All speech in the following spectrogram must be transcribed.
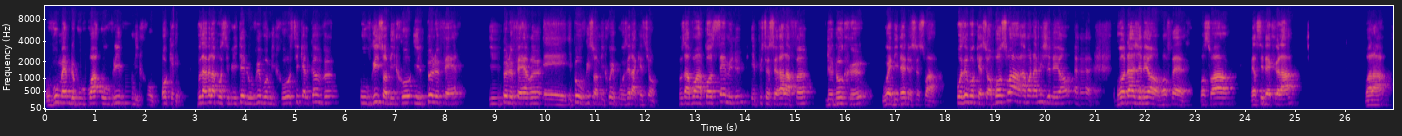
vous-même de pouvoir ouvrir vos micros. OK. Vous avez la possibilité d'ouvrir vos micros. Si quelqu'un veut ouvrir son micro, il peut le faire. Il peut le faire et il peut ouvrir son micro et poser la question. Nous avons encore cinq minutes et puis ce sera la fin de notre, webinaire de ce soir. Posez vos questions. Bonsoir à mon ami Gédéon, Broda Gédéon, mon frère. Bonsoir. Merci d'être là. Voilà.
